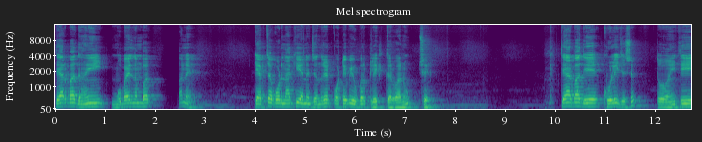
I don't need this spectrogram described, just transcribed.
ત્યારબાદ અહીં મોબાઈલ નંબર અને કેપ્ચા કોડ નાખી અને જનરેટ ઓટીપી ઉપર ક્લિક કરવાનું છે. ત્યારબાદ એ ખોલી જશે. તો અહીંથી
